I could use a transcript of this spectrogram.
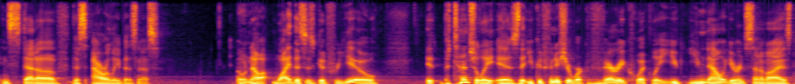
instead of this hourly business. Oh, now, why this is good for you it potentially is that you could finish your work very quickly. You, you now you're incentivized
